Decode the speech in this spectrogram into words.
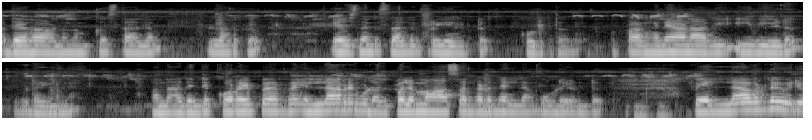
അദ്ദേഹമാണ് നമുക്ക് സ്ഥലം പിള്ളേർക്ക് ഏഴ്സിന്റെ സ്ഥലം ഫ്രീ ആയിട്ട് കൊടുത്തത്. അപ്പോൾ അങ്ങനെയാണ് ആ ഈ വീട് ഇവിടെ ഇങ്ങനെ വന്നത്. അതിന്റെ കുറേ പേരുടെ എല്ലാവരുടെയും കൂടെ അതുപോലെ മാസംഘടന എല്ലാം കൂടെയുണ്ട്. അപ്പോൾ എല്ലാവരുടെയും ഒരു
